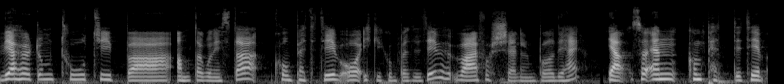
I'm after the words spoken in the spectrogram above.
Vi har hørt om to typer antagonister, kompetitiv og ikke-kompetitiv. Hva er forskjellen på de her? Ja, så en kompetitiv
